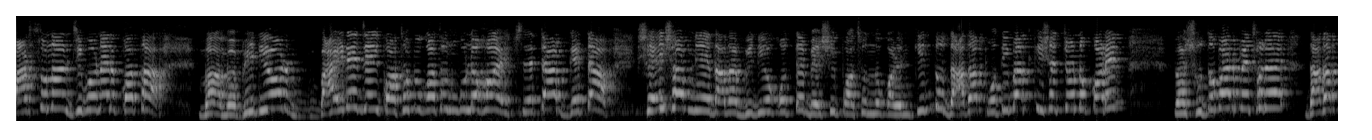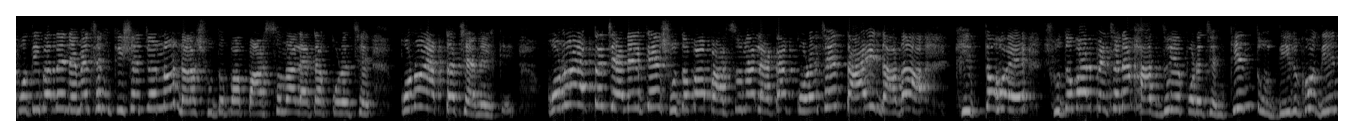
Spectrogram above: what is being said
পার্সোনাল জীবনের কথা ভিডিওর বাইরে যেই কথোপকথনগুলো হয়, সেট আপ গেট আপ সেই সব নিয়ে দাদা ভিডিও করতে বেশি পছন্দ করেন। কিন্তু দাদা প্রতিবাদ কিসের জন্য করেন? সুতোপার পেছনে দাদা প্রতিবাদে নেমেছেন কিসের জন্য? না, সুতপা পার্সোনাল অ্যাটাক করেছে কোনো একটা চ্যানেলকে কোনো একটা চ্যানেলকে সুতপা পার্সোনাল অ্যাটাক করেছে, তাই দাদা ক্ষিপ্ত হয়ে সুতোপার পেছনে হাত ধুয়ে পড়েছেন। কিন্তু দীর্ঘদিন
